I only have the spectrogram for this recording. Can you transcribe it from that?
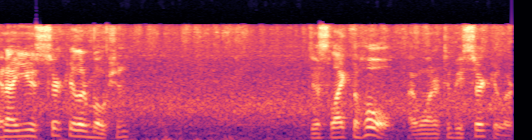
And I use circular motion, just like the hole. I want it to be circular.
